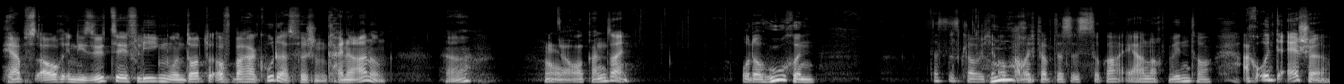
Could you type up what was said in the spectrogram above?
Herbst auch in die Südsee fliegen und dort auf Barracudas fischen, keine Ahnung. Ja. Ja, kann sein. Oder Huchen. Das ist, glaube ich, auch. Aber ich glaube, das ist sogar eher noch Winter. Ach, und Esche.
